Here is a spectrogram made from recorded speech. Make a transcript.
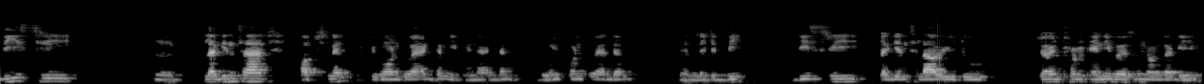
These three plugins are optional. If you want to add them you can add them. If you don't want to add them then let it be. These three plugins allow you to join from any version of the game.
